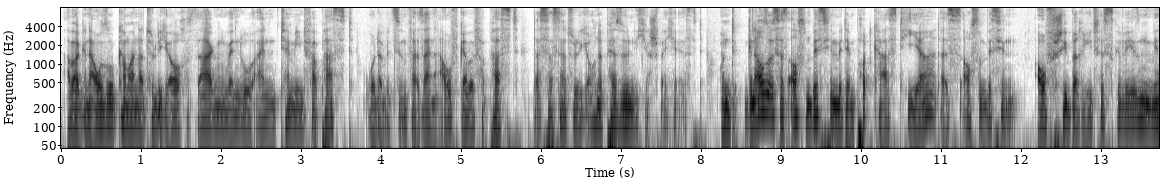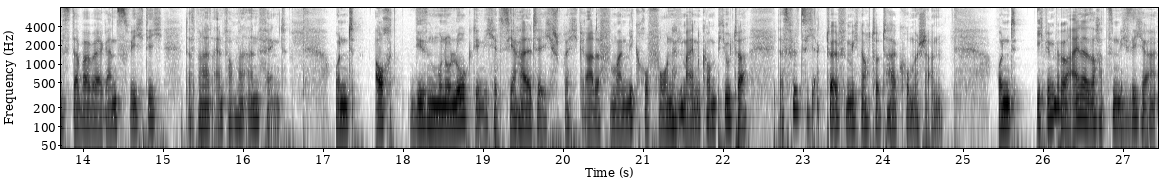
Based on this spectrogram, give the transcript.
Aber genauso kann man natürlich auch sagen, wenn du einen Termin verpasst oder beziehungsweise eine Aufgabe verpasst, dass das natürlich auch eine persönliche Schwäche ist. Und genauso ist das auch so ein bisschen mit dem Podcast hier. Da ist es auch so ein bisschen Aufschieberitis gewesen. Mir ist dabei ganz wichtig, dass man halt einfach mal anfängt. Und auch diesen Monolog, den ich jetzt hier halte, ich spreche gerade von meinem Mikrofon in meinen Computer, das fühlt sich aktuell für mich noch total komisch an. Und ich bin mir bei einer Sache ziemlich sicher,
